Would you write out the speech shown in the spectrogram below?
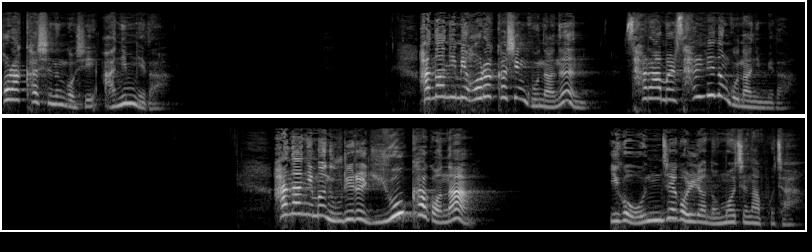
허락하시는 것이 아닙니다. 하나님이 허락하신 고난은 사람을 살리는 고난입니다. 하나님은 우리를 유혹하거나 이거 언제 걸려 넘어지나 보자.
